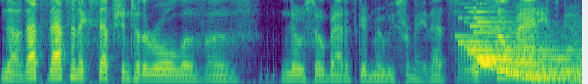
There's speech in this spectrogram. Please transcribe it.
No, that's that's an exception to the rule of of no so bad it's good movies for me. That's it's so bad it's good.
